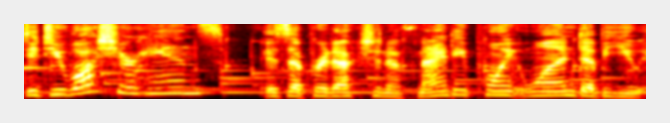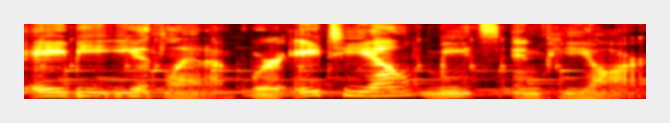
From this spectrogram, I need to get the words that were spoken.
Did You Wash Your Hands? is a production of 90.1 WABE Atlanta, where ATL meets NPR.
